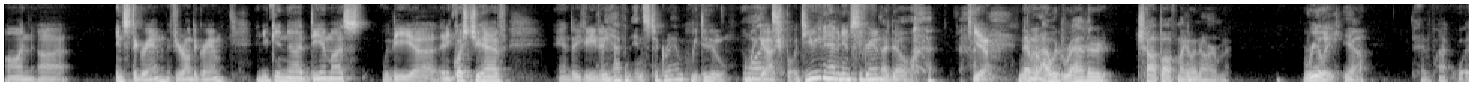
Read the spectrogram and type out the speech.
on uh, Instagram if you're on the gram, and you can uh, DM us with the uh, any questions you have, and uh, you could even we have an Instagram? we do. Oh my gosh, Paul, do you even have an Instagram? I don't. yeah, Never. Well- I would rather chop off my own arm. really. Yeah. Why, why,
